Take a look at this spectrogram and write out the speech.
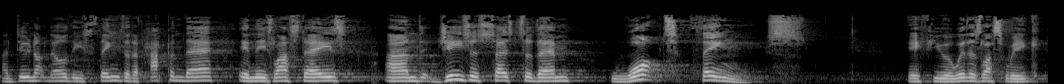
and do not know these things that have happened there in these last days? And Jesus says to them, what things? If you were with us last week,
